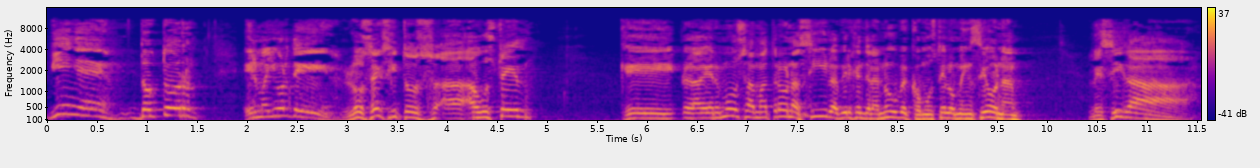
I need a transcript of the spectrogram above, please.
Bien, doctor, el mayor de los éxitos a, usted, que la hermosa matrona, sí, la Virgen de la Nube, como usted lo menciona, le siga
